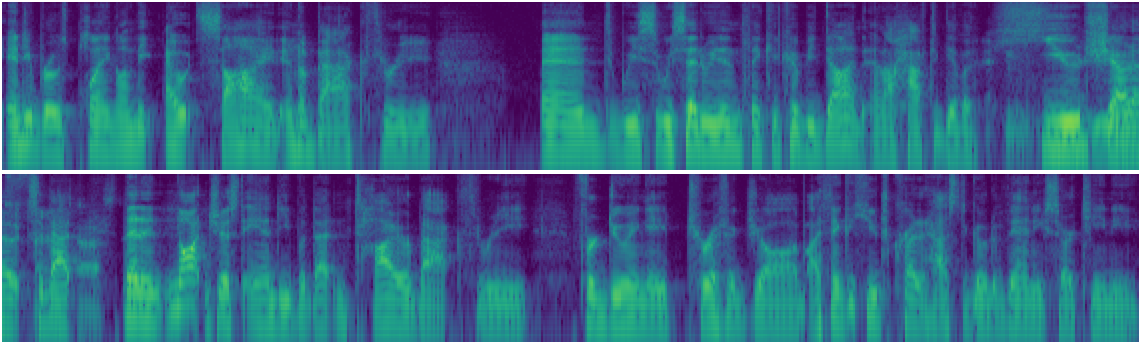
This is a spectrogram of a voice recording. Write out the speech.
Andy Rose playing on the outside in a back three, and we we said we didn't think it could be done. And I have to give a huge He shout out to that that in, not just Andy, but that entire back three for doing a terrific job. I think a huge credit has to go to Vanni Sartini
